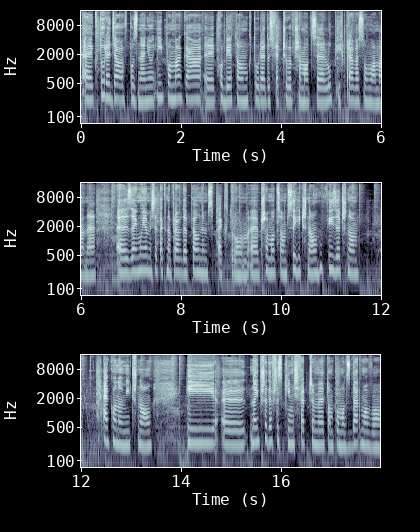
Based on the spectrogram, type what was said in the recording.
e, które działa w Poznaniu i pomaga e, kobietom, które doświadczyły przemocy lub ich prawa są łamane. Zajmujemy się tak naprawdę pełnym spektrum przemocą psychiczną, fizyczną, ekonomiczną i, e, no i przede wszystkim świadczymy tą pomoc darmowo.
